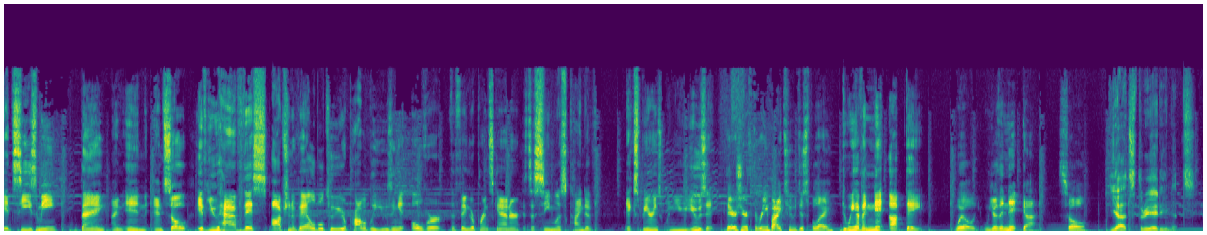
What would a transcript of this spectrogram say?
It sees me, bang, I'm in. And so if you have this option available to you, you're probably using it over the fingerprint scanner. It's a seamless kind of experience when you use it. There's your 3x2 display. Do we have a nit update? Will, you're the nit guy. So Yeah, it's 380 nits.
